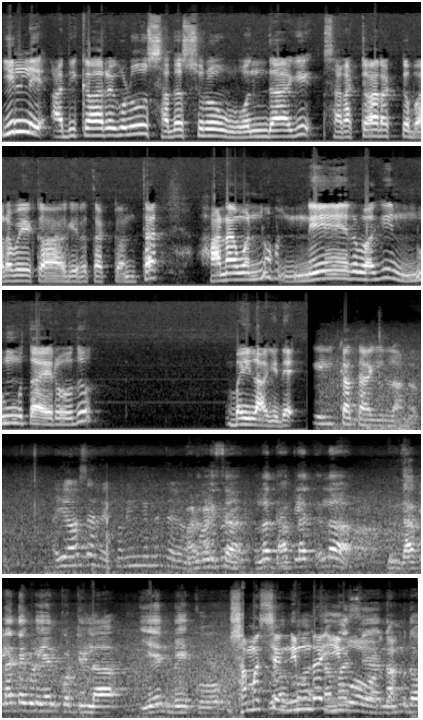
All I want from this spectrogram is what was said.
ಇಲ್ಲಿ ಅಧಿಕಾರಿಗಳು ಸದಸ್ಯರು ಒಂದಾಗಿ ಸರ್ಕಾರಕ್ಕೆ ಬರಬೇಕಾಗಿರತಕ್ಕಂಥ ಹಣವನ್ನು ನೇರವಾಗಿ ನುಂಗ್ತಾ ಇರೋದು ಬಯಲಾಗಿದೆ ಆಗಿಲ್ಲ ಅನ್ನೋದು. ಅಯ್ಯೋ ಸರ್ ರೆಕಾರ್ಡಿಂಗ್ ಎಲ್ಲ ಎಲ್ಲ ದಾಖಲಾತಿ ಎಲ್ಲ ನಿಮ್ಮ ದಾಖಲಾತಿಗಳು ಏನು ಕೊಟ್ಟಿಲ್ಲ ಏನು ಬೇಕು? ಸಮಸ್ಯೆ ನಿಮ್ದ ನಮ್ದು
